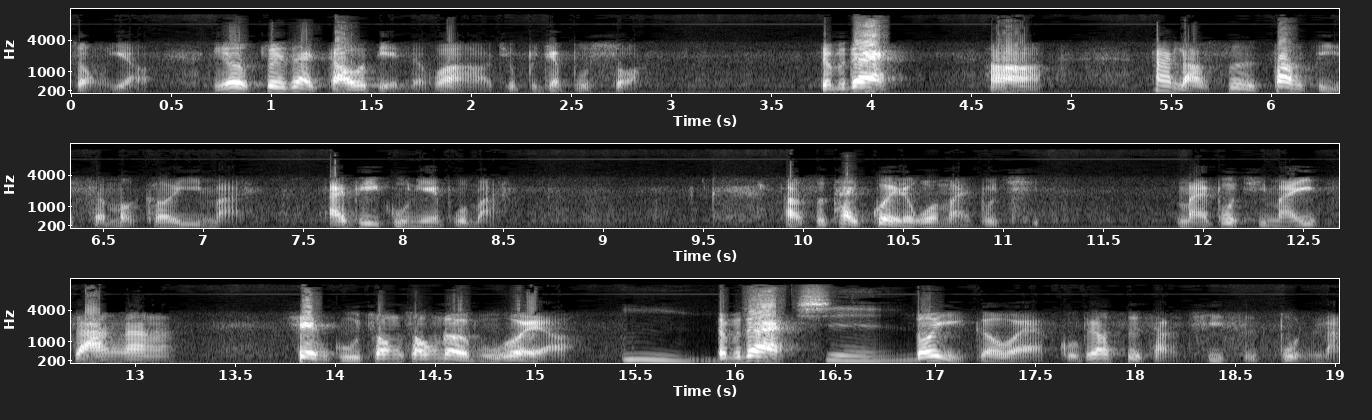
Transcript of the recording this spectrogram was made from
重要，你要追在高点的话就比较不爽，对不对？啊。那老师到底什么可以买？I P 股你也不买，老师太贵了，我买不起，买不起买一张啊！现股冲冲乐不会啊，嗯，对不对？是。所以各位，股票市场其实不难，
